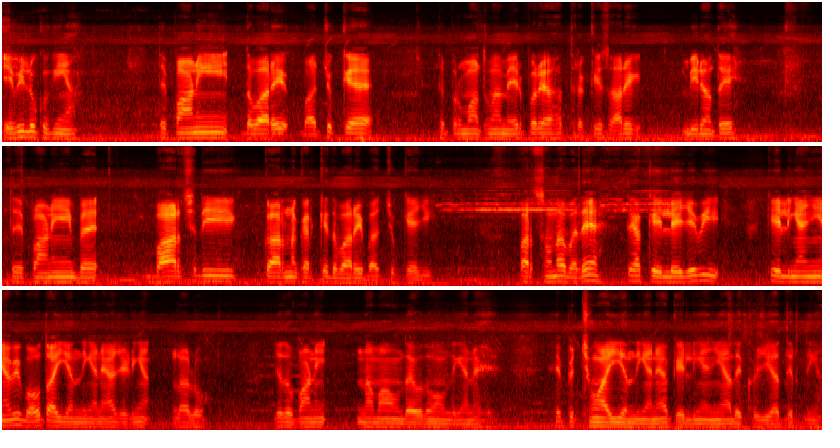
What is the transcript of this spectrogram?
ਇਹ ਵੀ ਲੁਕ ਗਈਆਂ। ਤੇ ਪਾਣੀ ਦੁਬਾਰੇ ਵੱਧ ਚੁੱਕਿਆ ਤੇ ਪ੍ਰਮਾਤਮਾ ਮਿਹਰ ਭਰਿਆ ਹੱਥ ਰੱਖੇ ਸਾਰੇ ਵੀਰਾਂ ਤੇ। ਤੇ ਪਾਣੀ ਬੈ- ਬਾਰਿਸ਼ ਦੀ ਕਾਰਨ ਕਰਕੇ ਦੁਬਾਰੇ ਵੱਧ ਚੁੱਕਿਆ ਜੀ। ਪਰਸੋਂ ਦਾ ਵਧਿਆ ਤੇ ਆ ਕੇਲੇ ਜੇ ਵੀ, ਕੇਲੀਆਂ ਜੀਆਂ ਵੀ ਬਹੁਤ ਆਈ ਜਾਂਦੀਆਂ ਨੇ ਆ ਜਿਹੜੀਆਂ ਲਾ ਲਓ, ਜਦੋਂ ਪਾਣੀ ਨਵਾਂ ਆਉਂਦਾ ਉਦੋਂ ਆਉਂਦੀਆਂ ਨੇ ਇਹ। ਇਹ ਪਿੱਛੋਂ ਆਈ ਜਾਂਦੀਆਂ ਨੇ ਆ ਕੇਲੀਆਂ ਜੀਆਂ ਦੇਖੋ ਜੀ ਆ ਤਿਰਦੀਆਂ।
